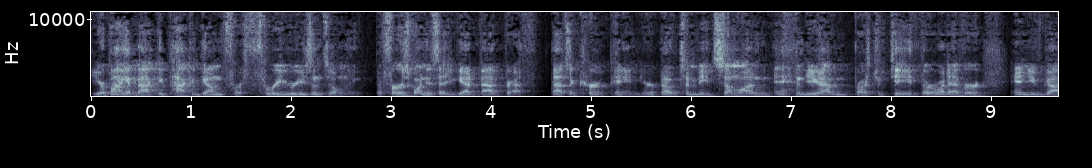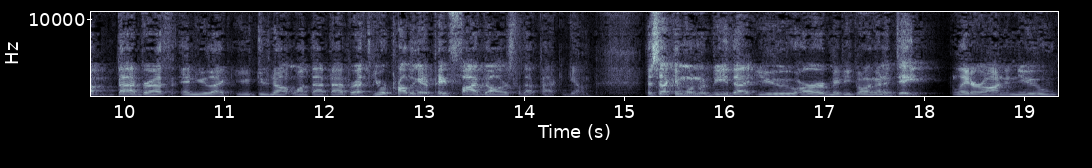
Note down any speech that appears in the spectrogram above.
You're buying a pack of gum for three reasons only. The first one is that you got bad breath. That's a current pain. You're about to meet someone and you haven't brushed your teeth or whatever, and you've got bad breath and you like you do not want that bad breath. You are probably going to pay five dollars for that pack of gum. The second one would be that you are maybe going on a date later on and you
